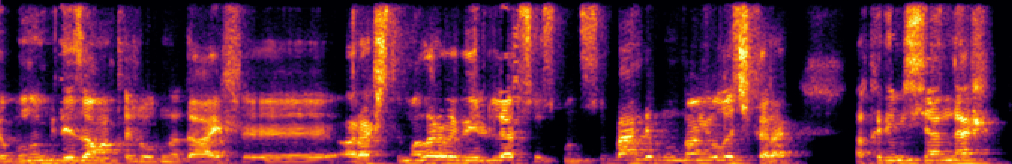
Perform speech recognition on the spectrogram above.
ve bunun bir dezavantaj olduğuna dair e, araştırmalar ve veriler söz konusu. Ben de bundan yola çıkarak akademisyenler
